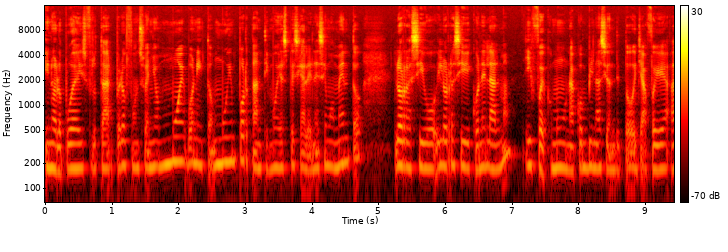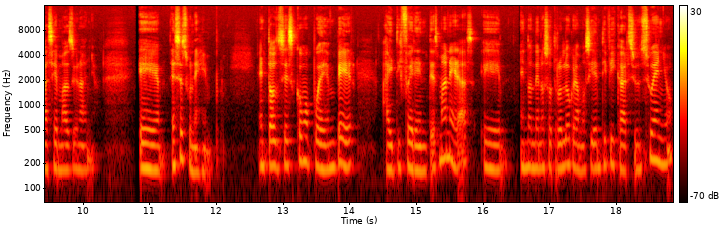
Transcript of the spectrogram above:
y no lo pude disfrutar, pero fue un sueño muy bonito, muy importante y muy especial en ese momento. Lo recibo y lo recibí con el alma y fue como una combinación de todo, ya fue hace más de un año. Eh, ese es un ejemplo. Entonces, como pueden ver, hay diferentes maneras eh, en donde nosotros logramos identificar si un sueño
